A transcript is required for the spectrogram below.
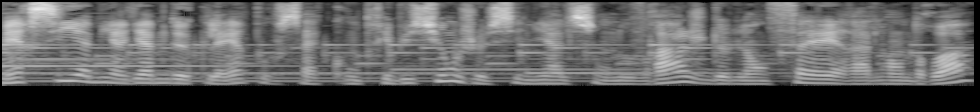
Merci à Myriam Declerc pour sa contribution. Je signale son ouvrage De l'enfer à l'endroit.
